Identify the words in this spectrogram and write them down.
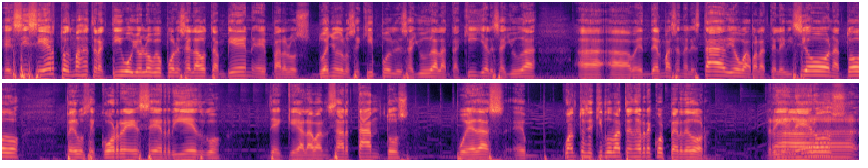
eh, sí, cierto, es más atractivo, yo lo veo por ese lado también, eh, para los dueños de los equipos les ayuda a la taquilla, les ayuda a, a vender más en el estadio, para la televisión, a todo, pero se corre ese riesgo de que al avanzar tantos puedas... eh, ¿Cuántos equipos va a tener récord perdedor? Rieleros, Ah,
